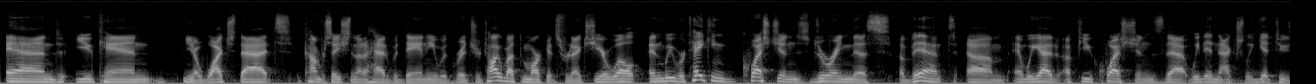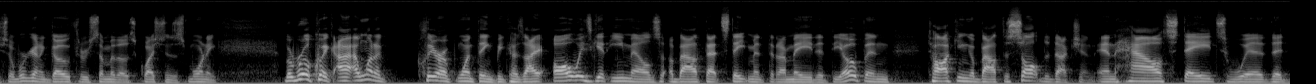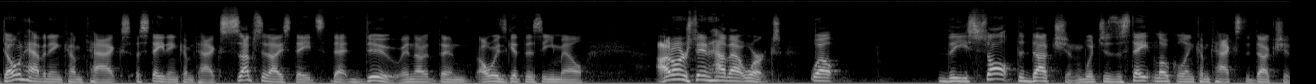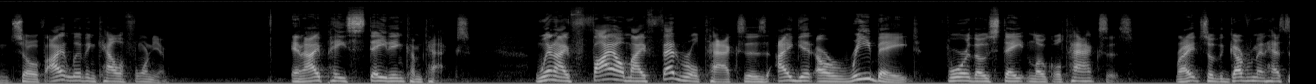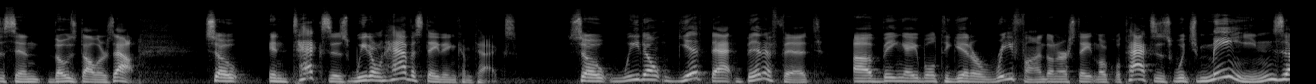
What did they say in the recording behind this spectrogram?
and you can you know watch that conversation that I had with Danny with Richard talk about the markets for next year. Well, and we were taking questions during this event, um, and we had a few questions that we didn't actually get to. So we're going to go through some of those questions this morning. But real quick, I, I want to clear up one thing because I always get emails about that statement that I made at the open talking about the SALT deduction and how states with that don't have an income tax, a state income tax, subsidize states that do. And then always get this email. I don't understand how that works. Well, the SALT deduction, which is the state and local income tax deduction. So if I live in California and I pay state income tax, when I file my federal taxes, I get a rebate for those state and local taxes, right? So the government has to send those dollars out. So in Texas, we don't have a state income tax. So we don't get that benefit of being able to get a refund on our state and local taxes, which means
